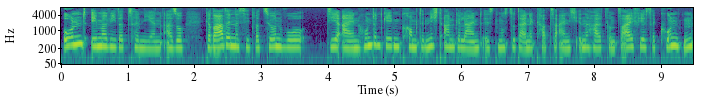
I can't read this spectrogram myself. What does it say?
und immer wieder trainieren. Also gerade in einer Situation, wo dir ein Hund entgegenkommt, der nicht angeleint ist, musst du deine Katze eigentlich innerhalb von drei, vier Sekunden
